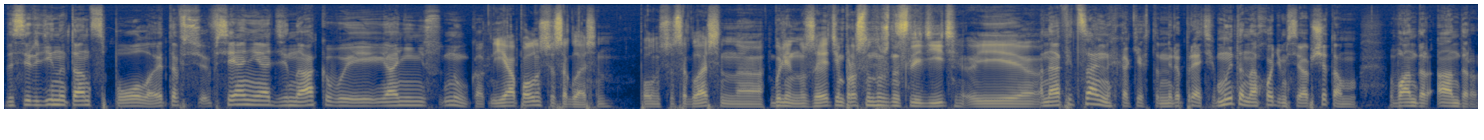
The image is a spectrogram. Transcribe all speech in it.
до середины танцпола. Это все, все они одинаковые, и они не... с- Ну, как... Я полностью согласен. Полностью согласен. А, Блин, ну за этим просто нужно следить. И А На официальных каких-то мероприятиях. Мы-то находимся вообще там в under-under,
